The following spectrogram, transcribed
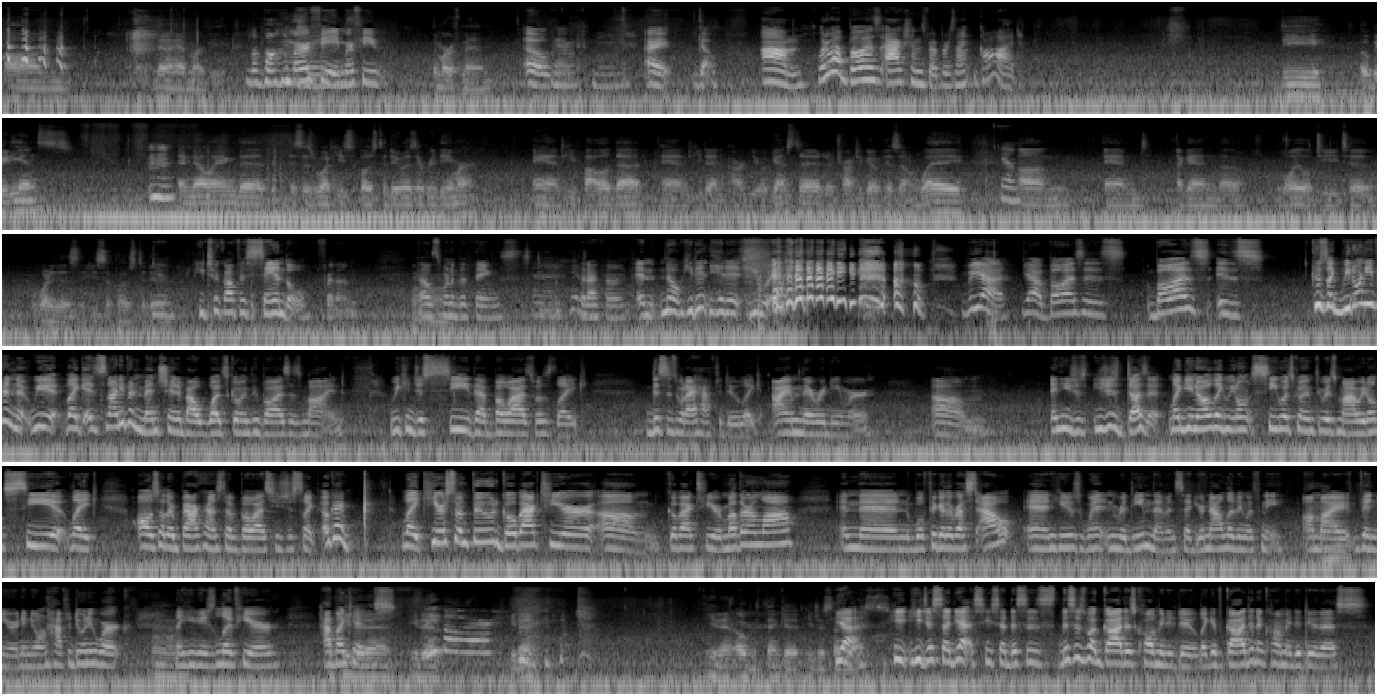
Um, then I have Murphy, LeVon Murphy, James. Murphy. the Murph man. Oh, okay. okay. Murph, All right, go. Um, what about Boaz's actions represent God? The obedience Mm-hmm. and knowing that this is what he's supposed to do as a redeemer, and he followed that, and he didn't argue against it or try to go his own way. Yeah. Um, and again, the loyalty to what it is that he's supposed to do. Yeah. He took off his sandal for them. That was Mhm. one of the things hit that. I found. And no, he didn't hit it. You. um, but yeah, yeah. Boaz is Boaz is because like we don't even we like it's not even mentioned about what's going through Boaz's mind. We can just see that Boaz was like, "This is what I have to do. Like I am their redeemer." Um, and he just he just does it. Like you know, like we don't see what's going through his mind. We don't see like all this other background stuff. Boaz, he's just like, okay, like here's some food. Go back to your um, go back to your mother in law, and then we'll figure the rest out. And he just went and redeemed them and said, you're now living with me on my vineyard, and you don't have to do any work. Mhm. Like you can just live here, have my he kids. Didn't, he didn't. Sleepover. He didn't. he didn't overthink it. He just said yeah, yes. he he just said yes. He said this is this is what God has called me to do. Like if God didn't call me to do this,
